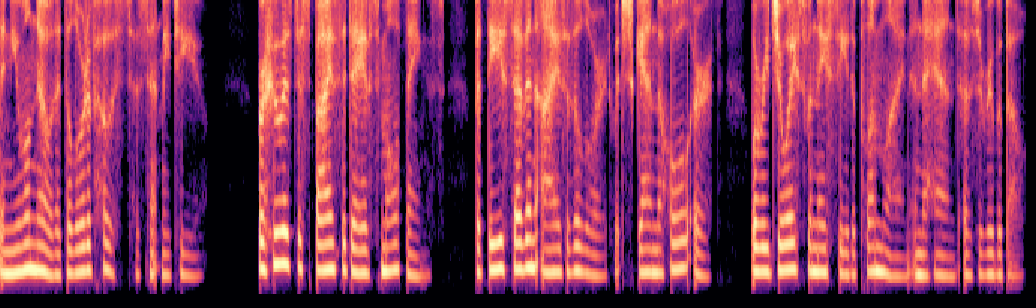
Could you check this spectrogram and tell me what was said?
Then you will know that the Lord of hosts has sent me to you. For who has despised the day of small things? But these seven eyes of the Lord, which scan the whole earth, will rejoice when they see the plumb line in the hand of Zerubbabel.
